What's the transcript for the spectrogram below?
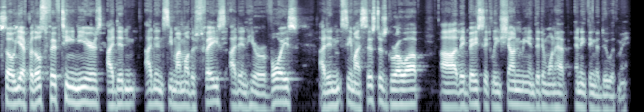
So yeah, for those 15 years, I didn't I didn't see my mother's face. I didn't hear her voice. I didn't see my sisters grow up. Uh, they basically shunned me and didn't want to have anything to do with me.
